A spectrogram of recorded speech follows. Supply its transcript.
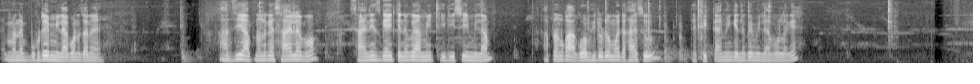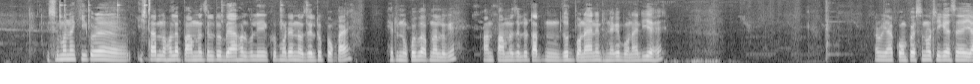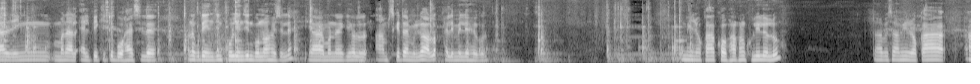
মানে বহুতে মিলাব নাজানে। আজি আপোনালোকে চাই ল'ব চাইনিজ গাড়ীত কেনেকৈ আমি টি ডি চি মিলাম। আপোনালোকৰ আগৰ ভিডিঅ'টো মই দেখাইছোঁ ট্ৰেফিক টাইমিং কেনেকৈ মিলাব লাগে। কিছুমানে কি কৰে ষ্টাৰ্ট নহ'লে পাম নজেলটো বেয়া হ'ল বুলি খুব মতে নজেলটো পকায়। সেইটো নকৰিব আপোনালোকে কাৰণ পাম নজেলটো তাত য'ত বনাই আনে ধুনীয়াকৈ বনাই দি আহে। আৰু ইয়াৰ কম্প্ৰেশ্যনো ঠিক আছে ইয়াৰ ৰিং মানে এল পি কিটটো বহাইছিলে মানে গোটেই ইঞ্জিন ফুল ইঞ্জিন বনোৱা হৈছিলে। ইয়াৰ মানে কি হ'ল আৰ্মছকেইটা মিলোৱা অলপ খেলি মেলি হৈ গ'ল। আমি ৰকা কভাৰখন খুলি ল'লোঁ। তাৰপিছত আমি ৰকা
